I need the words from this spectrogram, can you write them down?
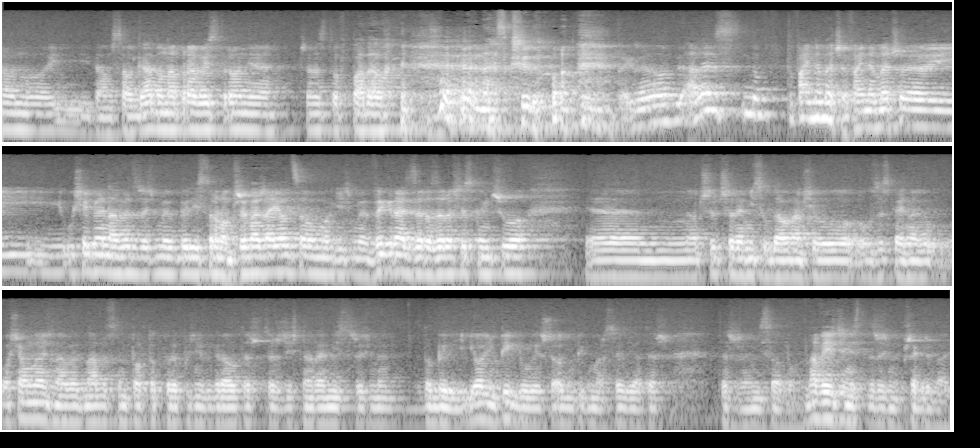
no, no i tam Salgado na prawej stronie często wpadał na skrzydło. Także no, ale no, to fajne mecze, fajne mecze i u siebie nawet żeśmy byli stroną przeważającą, mogliśmy wygrać, 0-0 się skończyło. No, trzy, trzy remisy udało nam się uzyskać, na- osiągnąć, nawet, nawet z tym Porto, które później wygrało też, też gdzieś ten remis, żeśmy zdobyli. I Olimpik był jeszcze, Olimpik Marsylia też, też remisował. Na wyjeździe niestety żeśmy przegrywali.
